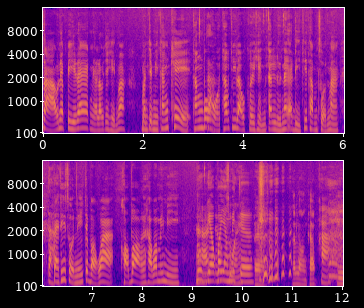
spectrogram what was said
สาวเนี่ยปีแรกเนี่ยเราจะเห็นว่ามันจะมีทั้งเคทั้งโบจ้ะเท่าที่เราเคยเห็นกันหรือในอดีตที่ทำสวนมาจ้ะแต่ที่สวนนี้จะบอกว่าขอบอกเลยค่ะว่าไม่มีนะคะลูกเดียวก็ยังไม่เจอแต่ท่านรองครับค่ะคือ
